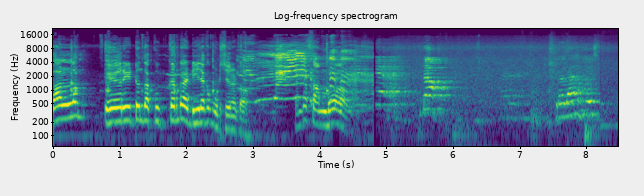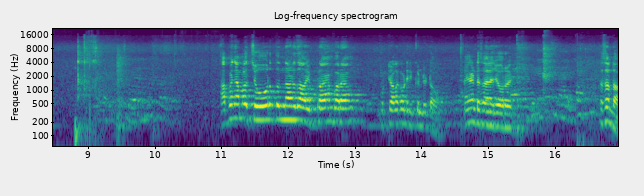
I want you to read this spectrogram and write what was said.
വെള്ളം ഏറിയിട്ടും എന്താ കുക്കറിന്റെ അടിയിലൊക്കെ കുടിച്ചു കേട്ടോ എന്താ സംഭവം? അപ്പം നമ്മൾ ചോറ് തിന്നാണ് അഭിപ്രായം പറയാം. കുട്ടികളൊക്കെ അവിടെ ഇരിക്കുന്നുണ്ട് കേട്ടോ എങ്ങനെയുണ്ട് സാധനം ചോറ്? രസമുണ്ടോ?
